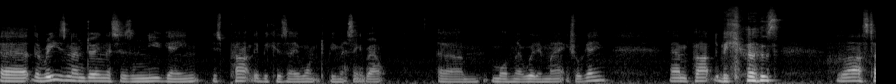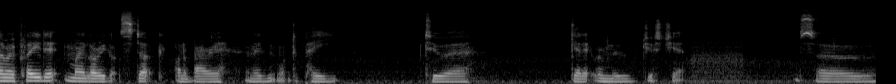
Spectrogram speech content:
Uh, the reason I'm doing this as a new game is partly because I want to be messing about um, more than I would in my actual game, and partly because the last time I played it, my lorry got stuck on a barrier, and I didn't want to pay to uh, get it removed just yet. So,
